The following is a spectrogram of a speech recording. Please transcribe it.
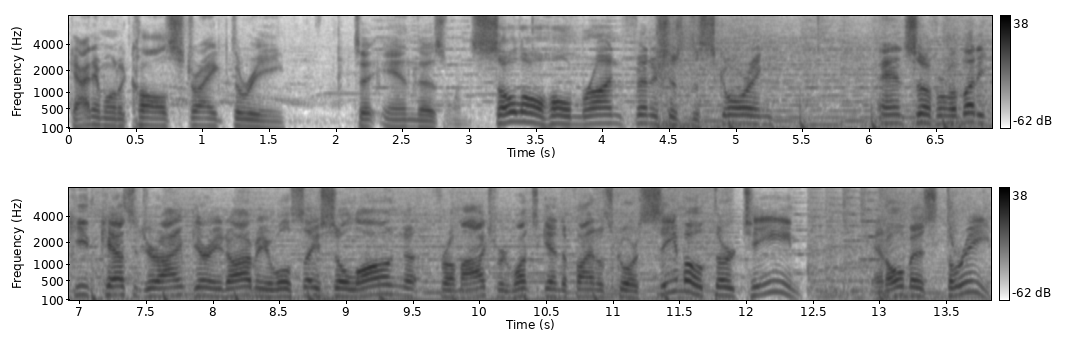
Got him on a call, strike three to end this one. Solo home run finishes the scoring. And so, from my buddy Keith Kessinger, I'm Gary Darby. We'll say so long from Oxford. Once again, the final score: SEMO 13 and Ole Miss 3.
